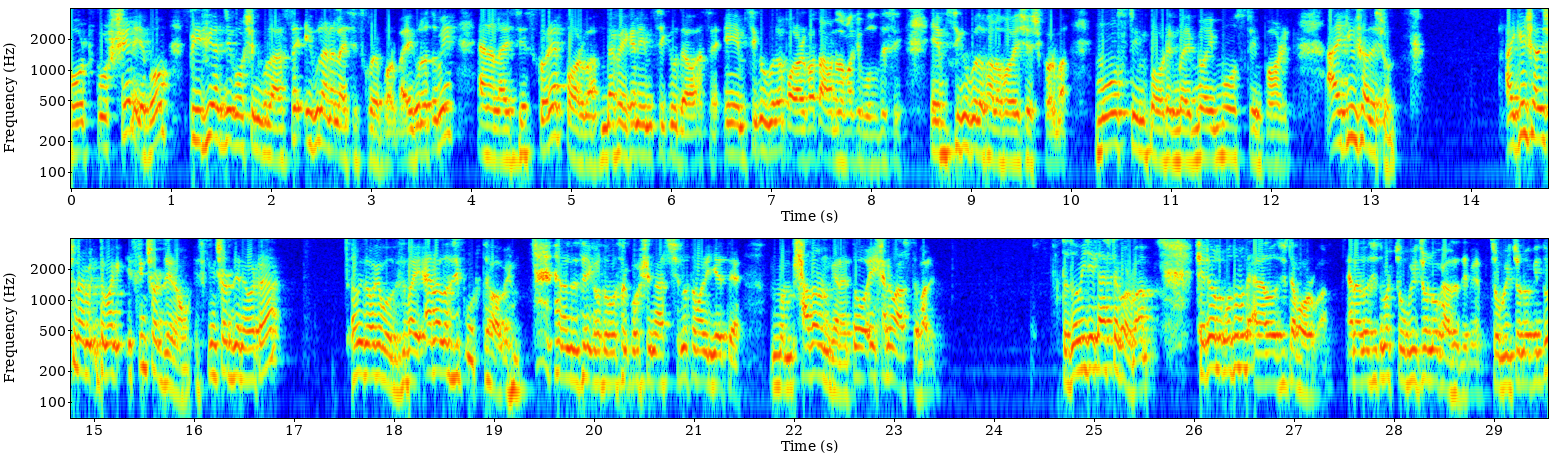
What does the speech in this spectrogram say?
বোর্ড কোশ্চেন এবং প্রিভিয়াস যে কোশ্চেনগুলো আছে, এগুলো অ্যানালাইসিস করে পড়বা। এগুলো তুমি অ্যানালাইসিস করে পড়বা। দেখো এখানে এমসিকিউ দেওয়া আছে। এই এমসিকিউ গুলো পড়ার কথা আমরা তোমাকে বলতেছি। এমসিকিউ গুলো ভালোভাবে শেষ করবা। মোস্ট ইম্পর্টেন্ট ভাই most important IQ suggestion IQ suggestion আমি তোমাকে স্ক্রিনশট দিয়ে নাও। স্ক্রিনশট দিয়ে নাও এটা আমি তোমাকে বলতেছি, ভাই অ্যানালজি পড়তে হবে। অ্যানালজি কত বছর কোশ্চেন আসছিল তোমার ইয়েতে? সাধারণ জ্ঞানে। তো এখানেও আসতে পারে। তো তুমি যে কাজটা করবা, সেটা হলো প্রথমত অ্যানালজিটা পড়বা। অ্যানালজি তোমার ছবির জন্য কাজে দেবে। ছবির জন্য কিন্তু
